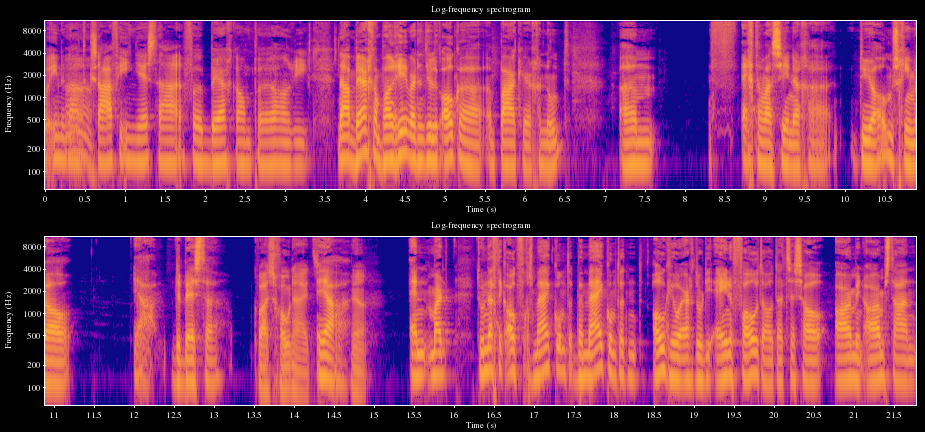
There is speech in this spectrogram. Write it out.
eh, inderdaad Ah. Xavi, Iniesta of Bergkamp, eh, Henry. nou Bergkamp Henry werd natuurlijk ook een paar keer genoemd. Ehm, echt een waanzinnig duo. Misschien wel ja, de beste. Qua schoonheid. Ja, Ja. En, maar toen dacht ik ook, volgens mij komt het, bij mij komt het ook heel erg door die ene foto. Dat ze zo arm in arm staan.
